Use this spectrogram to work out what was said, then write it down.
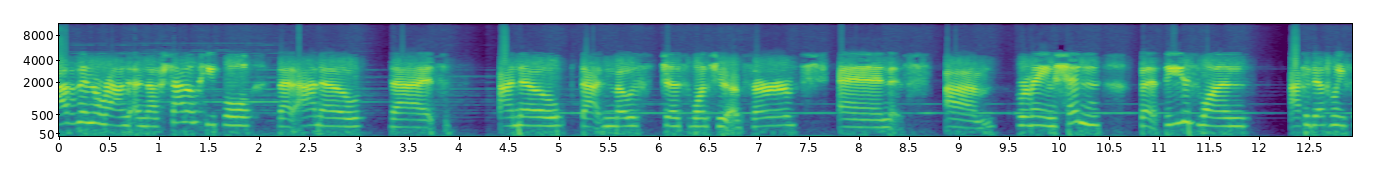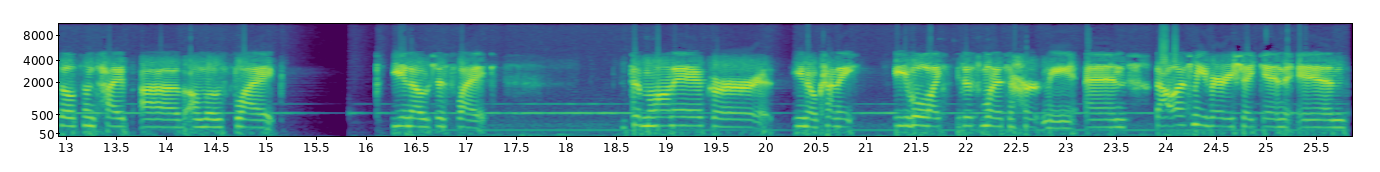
I've been around enough shadow people that I know that I know that most just want to observe and um, remain hidden. But these ones, I could definitely feel some type of almost like, you know, just like demonic or, you know, kind of evil like just wanted to hurt me. And that left me very shaken and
